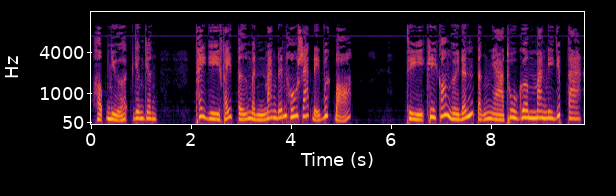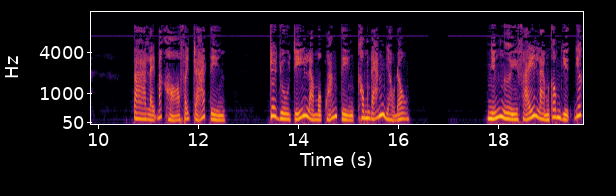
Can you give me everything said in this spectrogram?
hộp nhựa, vân vân. Thay vì phải tự mình mang đến hố rác để vứt bỏ, thì khi có người đến tận nhà thu gom mang đi giúp ta, ta lại bắt họ phải trả tiền, cho dù chỉ là một khoản tiền không đáng vào đâu. Những người phải làm công việc vất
